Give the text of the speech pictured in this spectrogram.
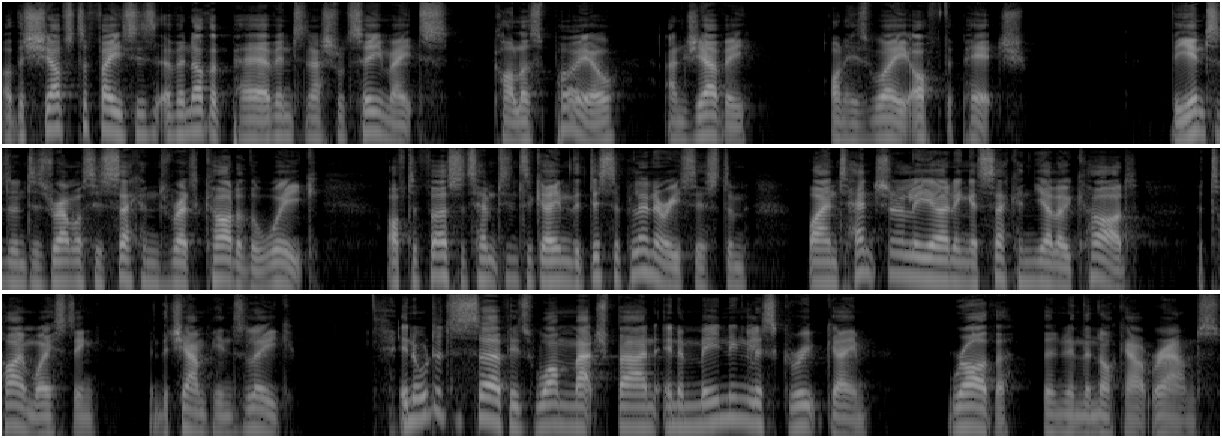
are the shoves to faces of another pair of international teammates, Carlos Puyol and Xavi, on his way off the pitch. The incident is Ramos' second red card of the week, after first attempting to game the disciplinary system by intentionally earning a second yellow card for time wasting in the Champions League, in order to serve his one match ban in a meaningless group game rather than in the knockout rounds.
